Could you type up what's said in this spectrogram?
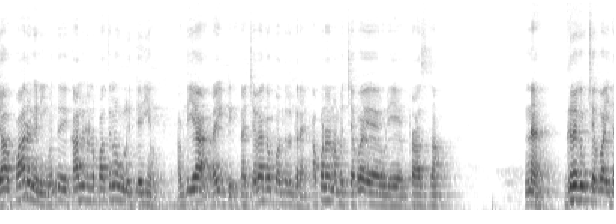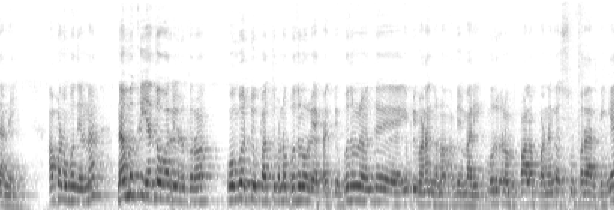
ஜா பாருங்கள் நீங்கள் வந்து காலண்டரில் பார்த்தீங்கன்னா உங்களுக்கு தெரியும். அப்படியா? ரைட்டு நான் செவ்வாய்க்கிழமை பார்த்துருக்குறேன் அப்போனா நம்ம செவ்வாயுடைய ப்ராசஸ் தான். என்ன? கிரகம் செவ்வாய் தானே. அப்படின்னும் பார்த்தீங்கன்னா நமக்கு எந்த ஓரில் இருக்கிறோம்? ஒம்பது டு பத்து பண்ண புதனோட எஃபெக்ட் புதனை வந்து எப்படி வணங்கணும்? அப்படி மாதிரி முருகனை ஃபாலோ பண்ணுங்கள் சூப்பராக இருப்பீங்க.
